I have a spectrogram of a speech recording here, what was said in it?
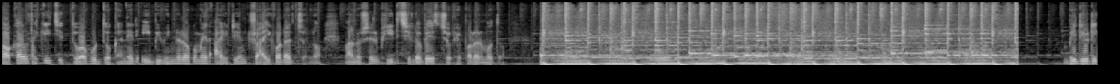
সকাল থেকেই চিত্তবাবুর দোকানের এই বিভিন্ন রকমের আইটেম ট্রাই করার জন্য মানুষের ভিড় ছিল বেশ চোখে পড়ার মতো। ভিডিওটি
